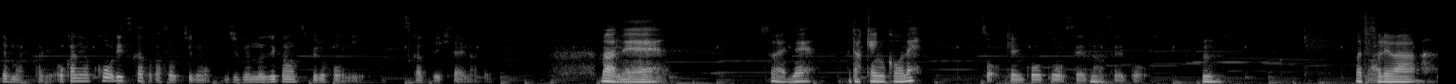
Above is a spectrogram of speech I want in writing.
でもやっぱりお金は効率化とかそっちの自分の時間を作る方に使っていきたいなと。まあね。そうやね。あとは健康ね。そう、健康と生産性と。うん。またそれは、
